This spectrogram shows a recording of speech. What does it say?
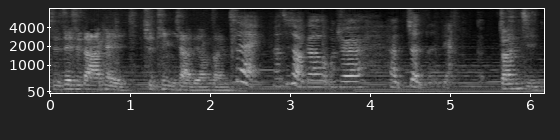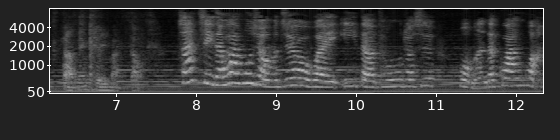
其实这次大家可以去听一下这张专辑。对。那这首歌我觉得很正能量。专辑哪边可以买到？专辑的话，目前我们只有唯一的通路就是我们的官网，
